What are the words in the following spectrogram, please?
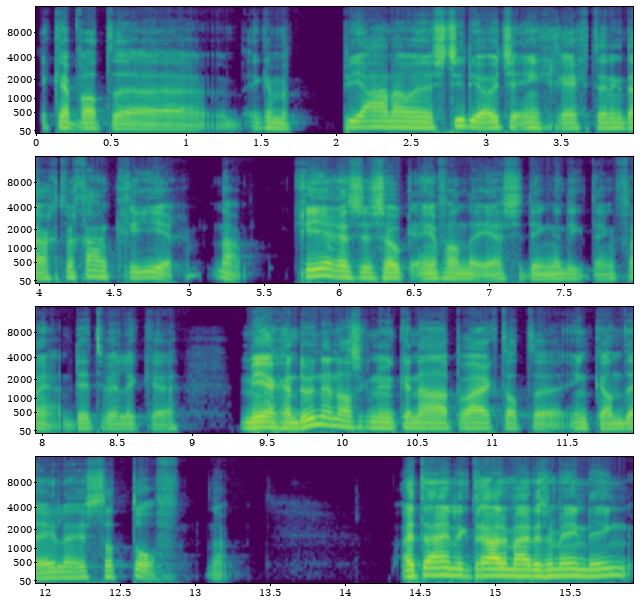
ik heb wat, ik heb mijn piano een studiootje ingericht en ik dacht, we gaan creëren. Nou, creëren is dus ook een van de eerste dingen die ik denk van, ja, dit wil ik meer gaan doen. En als ik nu een kanaal heb waar ik dat in kan delen, is dat tof uiteindelijk draaide mij dus om één ding.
